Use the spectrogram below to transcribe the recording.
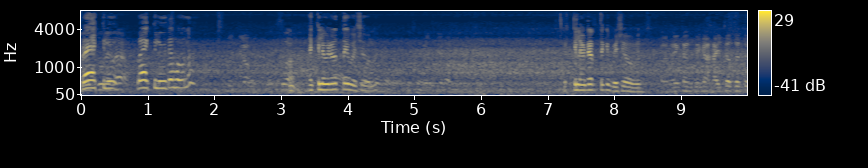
প্রায় এক কিলো প্রায় এক কিলোমিটার হবে না? এক কিলোমিটার থেকে বেশি হবে না? এক কিলোমিটার থেকে বেশি হবে। এখান থেকে হাইটা যেতে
